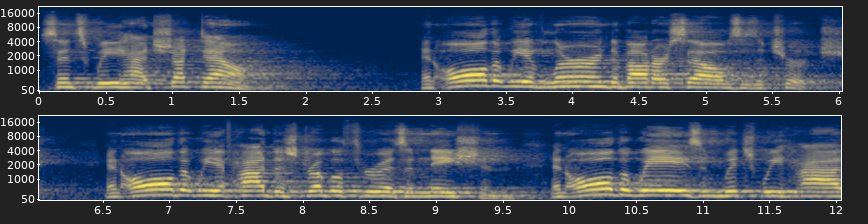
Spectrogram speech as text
since we had shut down, and all that we have learned about ourselves as a church, and all that we have had to struggle through as a nation, and all the ways in which we have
